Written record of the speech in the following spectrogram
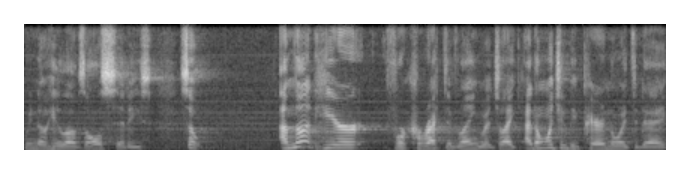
we know he loves all cities. So I'm not here for corrective language. Like, I don't want you to be paranoid today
